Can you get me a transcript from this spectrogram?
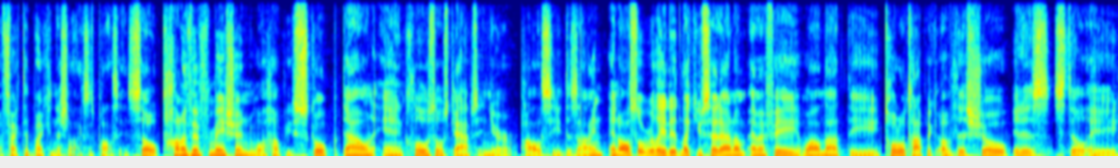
affected by conditional access policies. So ton of information will help you scope down and close those gaps in your policy design. And also related, like you said, Adam, MFA, while not the total topic of this show, it is still a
